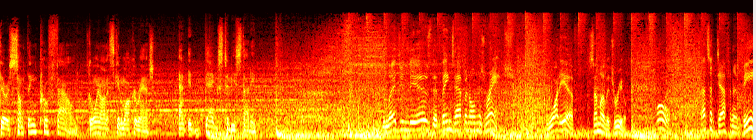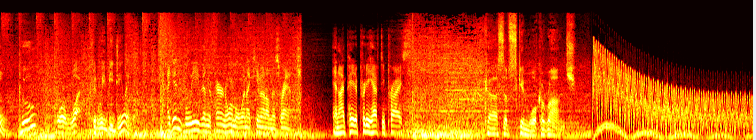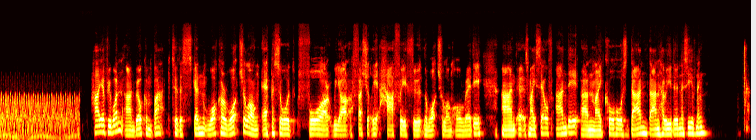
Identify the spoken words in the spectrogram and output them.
There is something profound going on at Skinwalker Ranch, and it begs to be studied. The legend is that things happen on this ranch. What if some of it's real? Whoa, that's a definite being. Who or what could we be dealing with? I didn't believe in the paranormal when I came out on this ranch, and I paid a pretty hefty price. Curse of Skinwalker Ranch. Hi, everyone, and welcome back to the Skinwalker Watch Along, episode four. We are officially halfway through the watch along already, and it is myself, Andy, and my co host, Dan. Dan, how are you doing this evening?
